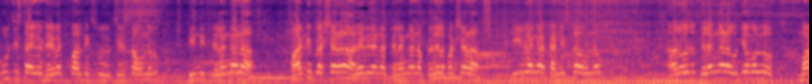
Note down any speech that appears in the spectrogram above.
పూర్తి స్థాయిలో డైవర్ట్ పాలిటిక్స్ చేస్తూ ఉన్నారు. దీన్ని తెలంగాణ పార్టీ పక్షాన అదేవిధంగా తెలంగాణ ప్రజల పక్షాన తీవ్రంగా ఖండిస్తూ ఉన్నాం. ఆ రోజు తెలంగాణ ఉద్యమంలో మా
